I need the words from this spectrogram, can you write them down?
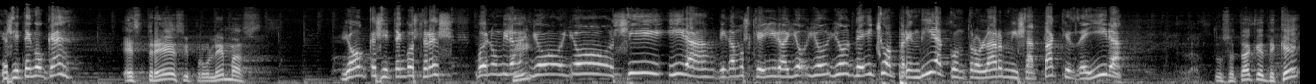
¿Que si tengo qué? Estrés y problemas. Yo que si tengo estrés. Bueno, mira, ¿Sí? yo, yo sí, ira, digamos que ira. Yo, yo, yo de hecho aprendí a controlar mis ataques de ira. ¿Tus ataques de qué?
